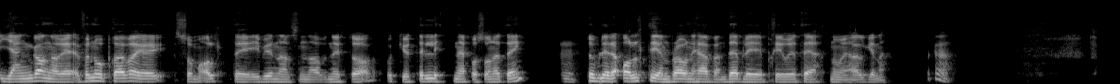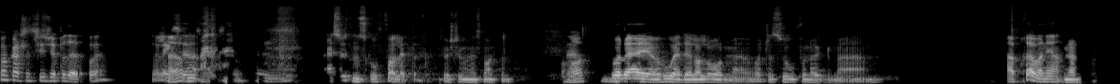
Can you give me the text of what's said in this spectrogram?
gjenganger i For nå prøver jeg, som alltid i begynnelsen av nyttår, å kutte litt ned på sånne ting. Mm. Da blir det alltid en Brownie Heaven. Det blir prioritert nå i helgene. Faen, kanskje jeg skal kjøpe det på, ja. Det er lenge Ja. siden. Mm. Jeg syns den skuffa litt første gang jeg smakte den. Ja. Både jeg og hun jeg deler lån med, var ikke så fornøyd med Jeg prøver den igjen. Ja.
